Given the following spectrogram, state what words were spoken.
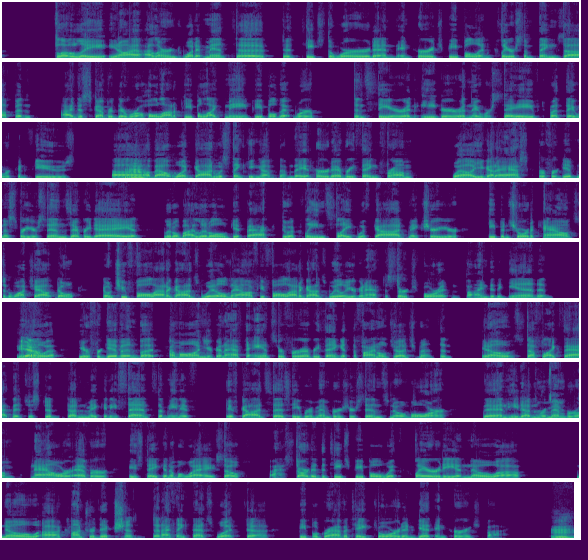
slowly, you know, I, I, learned what it meant to to teach the word and encourage people and clear some things up. And I discovered there were a whole lot of people like me, people that were sincere and eager, and they were saved, but they were confused uh, mm. about what God was thinking of them. They had heard everything from, well, you got to ask for forgiveness for your sins every day, and little by little get back to a clean slate with God. Make sure you're keeping short accounts and watch out. Don't don't you fall out of God's will now. If you fall out of God's will, you're going to have to search for it and find it again. And, you yeah. know, uh, you're forgiven, but come on, you're going to have to answer for everything at the final judgment and, you know, stuff like that, that just doesn't make any sense. I mean, if, if God says he remembers your sins no more, then he doesn't remember them now or ever. He's taken them away. So I started to teach people with clarity and no, uh, no uh, contradictions. And I think that's what uh, people gravitate toward and get encouraged by. Mm.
